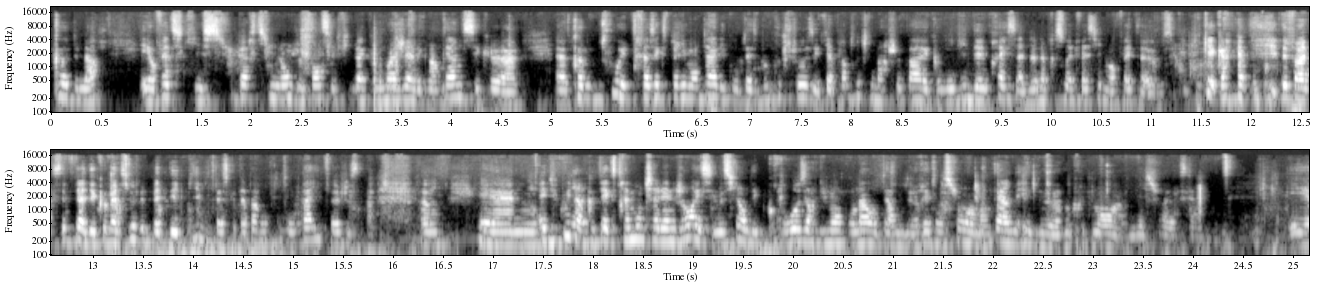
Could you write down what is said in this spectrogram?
codes-là. Et en fait, ce qui est super stimulant, je pense, et le feedback que moi j'ai avec l'interne, c'est que euh, comme tout est très expérimental et qu'on teste beaucoup de choses et qu'il y a plein de trucs qui ne marchent pas et les guides des ça donne l'impression d'être facile, mais en fait, euh, c'est compliqué quand même de faire accepter à des commerciaux de mettre des piles parce que tu n'as pas rempli ton pipe, je sais pas. Euh, et, du coup, il y a un côté extrêmement challengeant et c'est aussi un des gros arguments qu'on a en termes de rétention en interne et de recrutement, bien sûr, à l'externe. Et,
